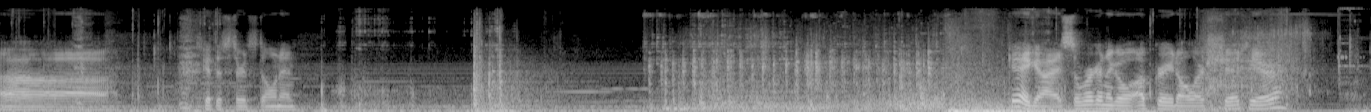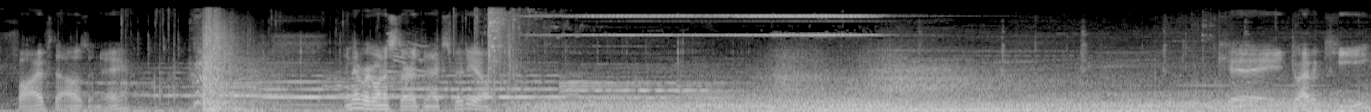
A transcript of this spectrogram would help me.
Uh, let's get this third stone in. Okay guys, so we're gonna go upgrade all our shit here. 5,000, eh? And then we're gonna start the next video. Okay, do I have a key?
